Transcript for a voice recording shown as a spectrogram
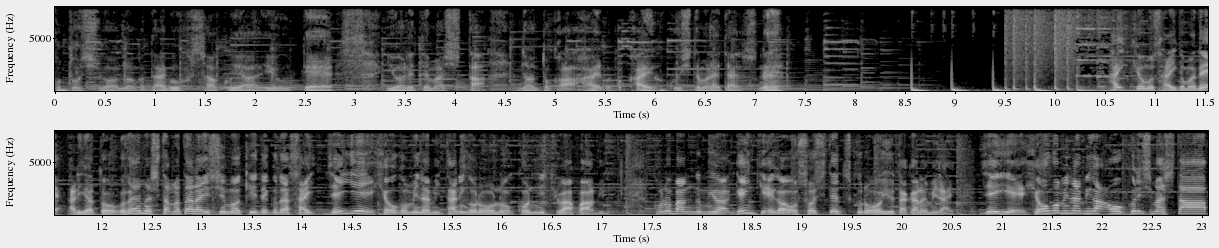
今年はなんかだいぶ不作や言うて言われてました。なんとか早くと回復してもらいたいですね。はい今日も最後までありがとうございました。また来週も聞いてください。JA 兵庫南谷五郎のこんにちはファーミン。この番組は元気笑顔そして作ろう豊かな未来。JA 兵庫南がお送りしました。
